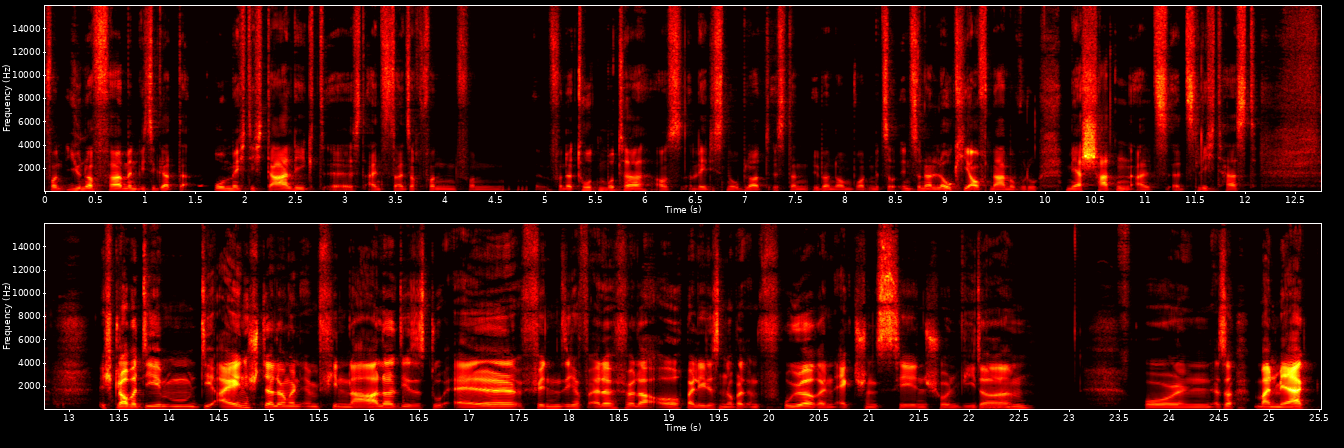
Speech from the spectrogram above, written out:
von Una Thurman, wie sie gerade da ohnmächtig da liegt, äh, ist eins zu eins auch von, von, von der toten Mutter aus Lady Snowblood, ist dann übernommen worden mit so in so einer Loki-Aufnahme, wo du mehr Schatten als, als Licht hast. Ich glaube, die, die Einstellungen im Finale, dieses Duell, finden sich auf alle Fälle auch bei Lady Snowblood in früheren Action-Szenen schon wieder. Und also man merkt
